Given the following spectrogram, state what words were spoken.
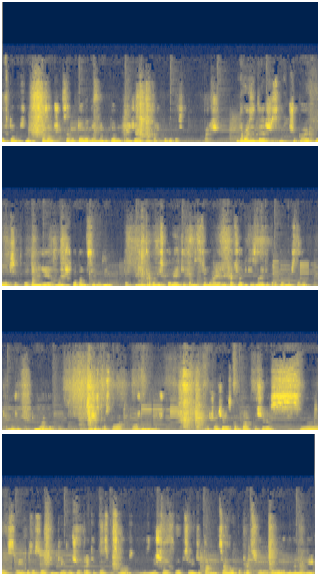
автобус. Ну, сказав, що все готово, да, ми готові, приїжджають, він каже, буду десь перші. У дорозі теж шукаю хлопців, хто там є, знаєш, хто там всі ну, тобто мені треба військові, які там в цьому районі працюють, які знають оперативну обстановку, які можуть підтвердити чи спростувати, можна, не можна. Знайшов через контакти, через е, своїх засосників, знайшов третій пол спецназу. Ми знайшли хлопців, які там ця група працює, вивели мене на них.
